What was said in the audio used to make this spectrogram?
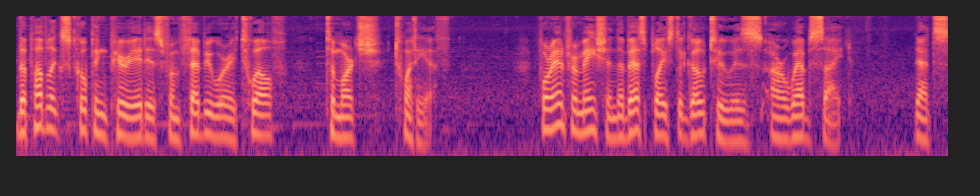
the public scoping period is from February 12th to March 20th. For information, the best place to go to is our website. That's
